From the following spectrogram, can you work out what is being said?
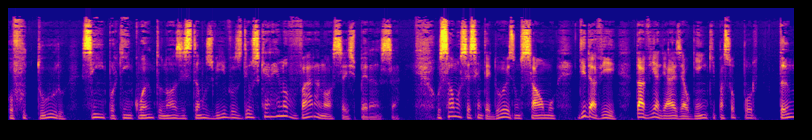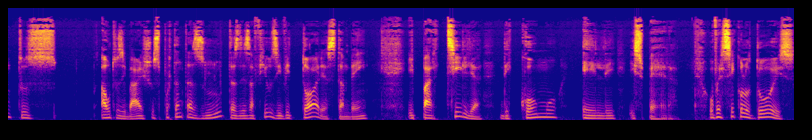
o futuro. Sim, porque enquanto nós estamos vivos, Deus quer renovar a nossa esperança. O Salmo 62, um salmo de Davi. Davi, aliás, é alguém que passou por tantos altos e baixos, por tantas lutas, desafios e vitórias também, e partilha de como ele espera. O versículo 2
